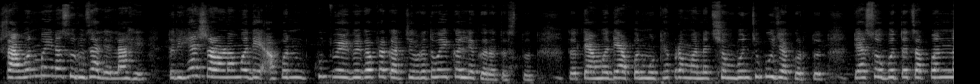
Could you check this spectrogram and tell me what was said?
श्रावण महिना सुरू झालेला आहे तर ह्या श्रावणामध्ये आपण खूप वेगवेगळ्या प्रकारचे व्रत वैकल्य करत असतो तर त्यामध्ये आपण मोठ्या प्रमाणात शंभूंची पूजा करतो त्यासोबतच आपण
